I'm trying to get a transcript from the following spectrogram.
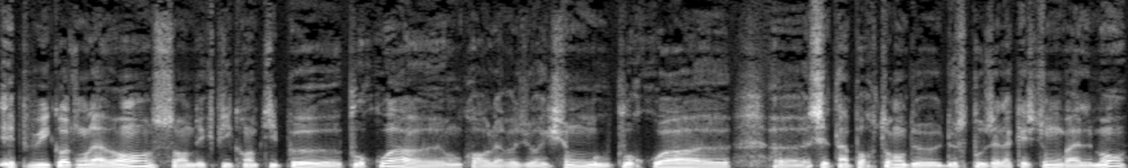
Et puis quand on avance, en expliquant un petit peu pourquoi euh, on croit en la résurrection ou pourquoi euh, euh, c'est important de, se poser la question réellement,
